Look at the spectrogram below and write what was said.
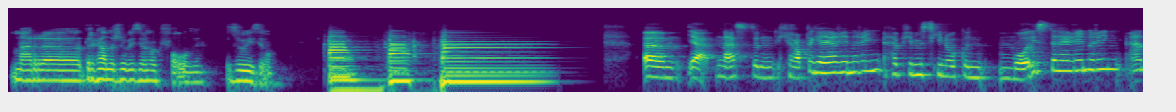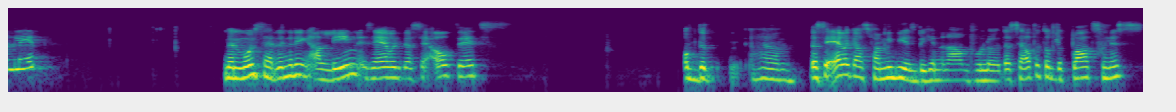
Maar uh, er gaan er sowieso nog volgen. Sowieso. Um, ja, naast een grappige herinnering, heb je misschien ook een mooiste herinnering aan Leen? Mijn mooiste herinnering aan Leen is eigenlijk dat zij altijd op de, uh, dat ze eigenlijk als familie is beginnen aanvoelen. Dat ze altijd op de plaatsen is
